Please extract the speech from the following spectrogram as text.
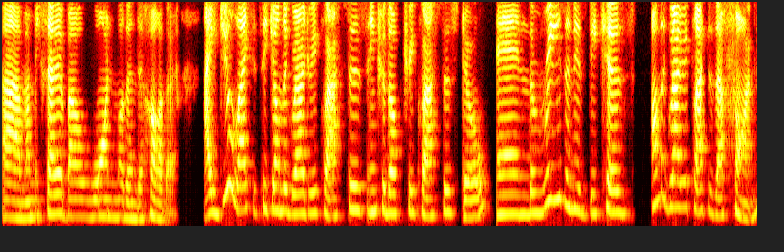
um, I'm excited about one more than the other. I do like to teach undergraduate classes, introductory classes, though. And the reason is because undergraduate classes are fun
